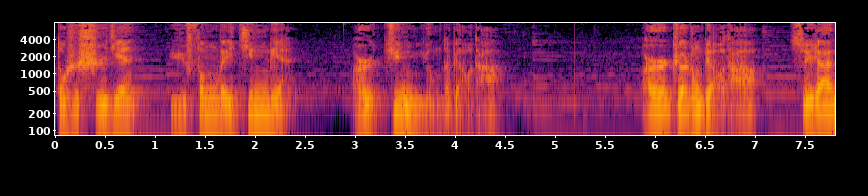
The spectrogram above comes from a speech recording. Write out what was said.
都是时间与风味精炼而隽永的表达。而这种表达虽然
